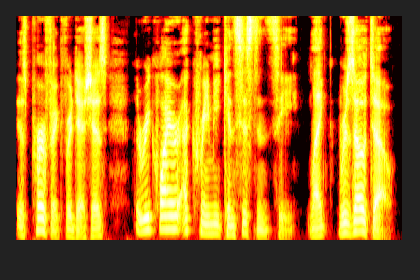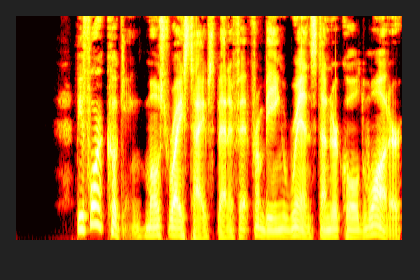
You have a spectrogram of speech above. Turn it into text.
is perfect for dishes that require a creamy consistency, like risotto. Before cooking, most rice types benefit from being rinsed under cold water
